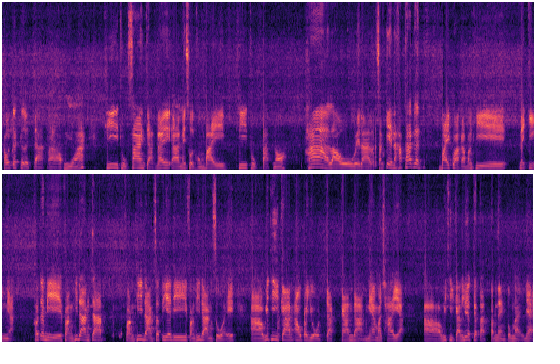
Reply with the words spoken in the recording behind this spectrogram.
เขาจะเกิดจากอ่าหัวที่ถูกสร้างจากได้อ่าในส่วนของใบที่ถูกตัดเนาะ ถ้าเราเวลาสังเกตนะครับ ถ้าเกิดใบกว่ากับบางทีในกิ่งเนี่ยเขาจะมีฝั่งที่ด่างจัดฝั่งที่ด่างสเตียดี ฝั่งที่ด่างสวยอ่าวิธีการเอาประโยชน์จากการด่างเนี่ยมาใช้อะอ่าวิธีการเลือกจะตัดตำแหน่งตรงไหนเนี่ย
